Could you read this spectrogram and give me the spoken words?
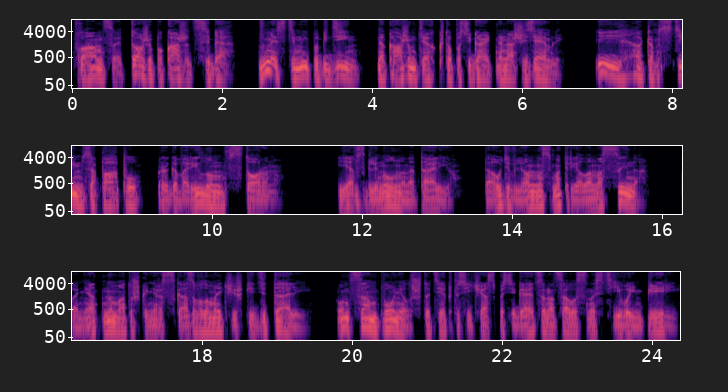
«Франция тоже покажет себя. Вместе мы победим. Накажем тех, кто посягает на наши земли. И отомстим за папу», — проговорил он в сторону. Я взглянул на Наталью. Та удивленно смотрела на сына. Понятно, матушка не рассказывала мальчишке деталей. Он сам понял, что те, кто сейчас посягаются на целостность его империи,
